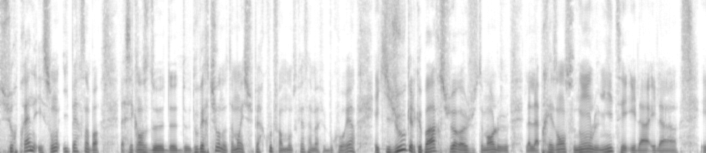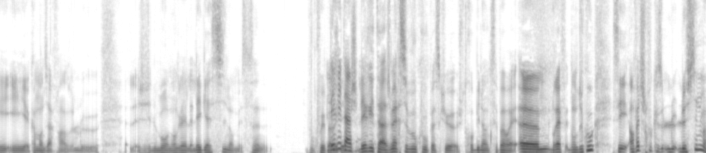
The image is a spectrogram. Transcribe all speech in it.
surprennent et sont hyper sympas. La séquence de- d'ouverture notamment est super cool, enfin moi, en tout cas ça m'a fait beaucoup rire, et qui joue quelque part sur euh, justement le, la, présence ou non, le mythe et, et la, et, la, et, comment dire, enfin le, j'ai le mot en anglais, la legacy, non mais ça- vous pouvez pas. L'héritage. L'héritage, merci beaucoup parce que je suis trop bilingue, c'est pas vrai. Euh, bref, donc du coup, c'est en fait, je trouve que le, le film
